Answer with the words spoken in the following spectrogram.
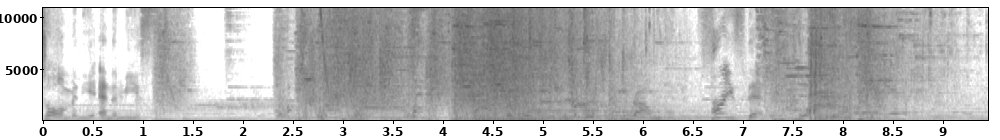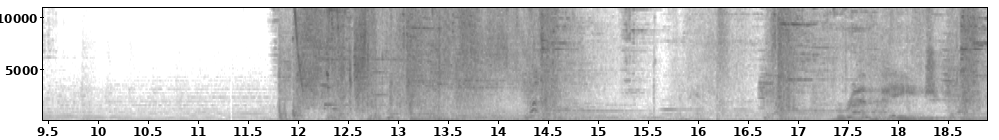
So many enemies. Them, freeze them, them. Rampage.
